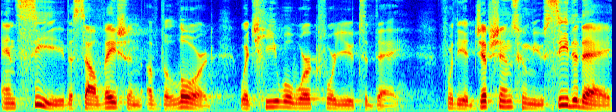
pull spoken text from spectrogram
and see the salvation of the Lord, which he will work for you today. For the Egyptians whom you see today,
